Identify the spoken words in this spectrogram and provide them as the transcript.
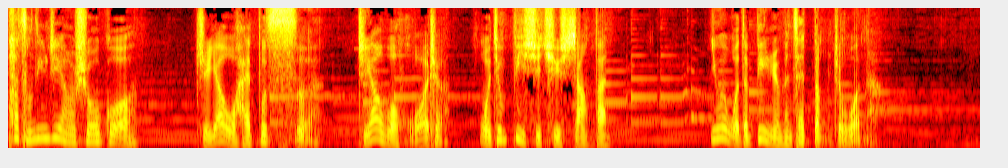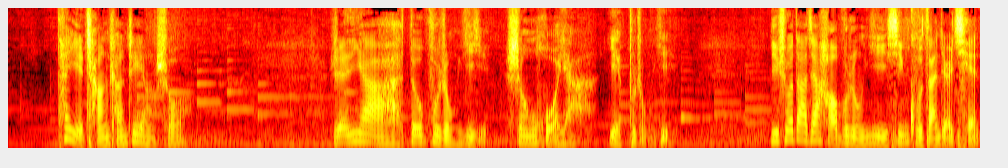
他曾经这样说过：“只要我还不死，只要我活着，我就必须去上班，因为我的病人们在等着我呢。”他也常常这样说：“人呀都不容易，生活呀也不容易。你说大家好不容易辛苦攒点钱，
